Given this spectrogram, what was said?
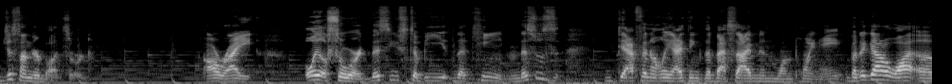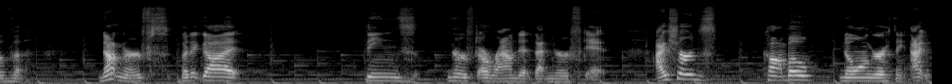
just under blood sword. All right, oil sword. This used to be the king. This was definitely, I think, the best item in 1.8, but it got a lot of not nerfs, but it got things nerfed around it that nerfed it. Ice Shards combo no longer a thing. I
